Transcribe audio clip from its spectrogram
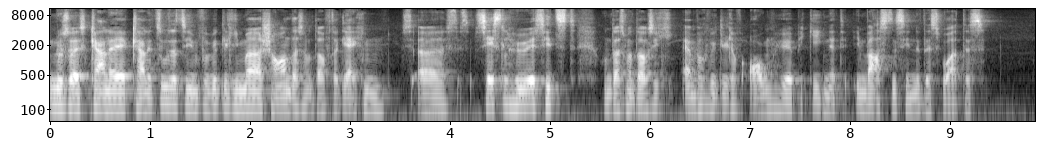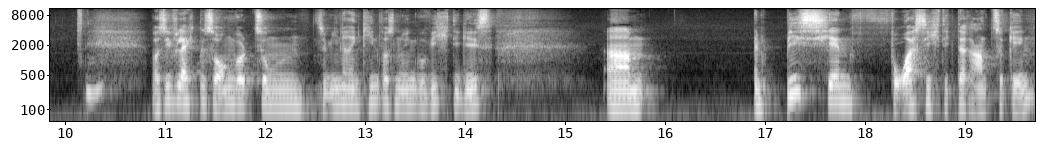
nur so als kleine, kleine Zusatzinfo wirklich immer schauen, dass man da auf der gleichen äh, Sesselhöhe sitzt und dass man da sich einfach wirklich auf Augenhöhe begegnet, im wahrsten Sinne des Wortes. Mhm. Was ich vielleicht noch sagen wollte zum, zum inneren Kind, was nur irgendwo wichtig ist, ähm, ein bisschen vorsichtig daran zu gehen,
